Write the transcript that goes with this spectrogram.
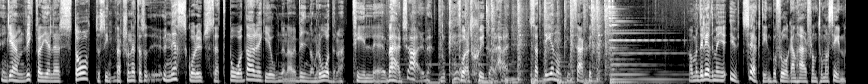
en jämvikt vad det gäller status internationellt. Alltså Unesco har utsett båda regionerna, vinområdena, till eh, världsarv Okej. för att skydda det här. Så att det är någonting särskilt. Ja, men det leder mig ju utsökt in på frågan här från Thomasin.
